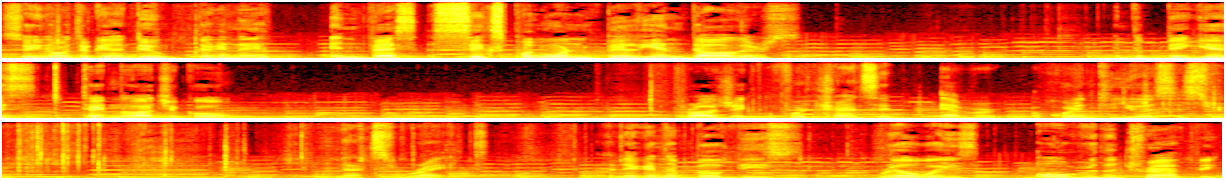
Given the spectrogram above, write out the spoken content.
So you know what they're gonna do? They're gonna invest 6.1 billion dollars in the biggest technological project for transit ever, according to U.S. history. That's right. And they're gonna build these railways over the traffic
